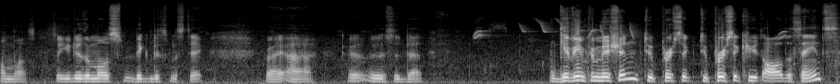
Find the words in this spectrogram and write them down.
almost. So you do the most big mistake, right? Uh, this is bad. Giving permission to, perse- to persecute all the saints.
